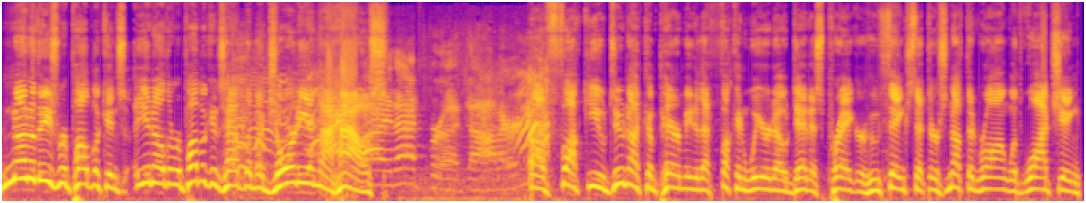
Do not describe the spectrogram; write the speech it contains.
None of these Republicans, you know, the Republicans have the majority in the House. Buy that for a dollar. Oh, fuck you. Do not compare me to that fucking weirdo Dennis Prager who thinks that there's nothing wrong with watching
